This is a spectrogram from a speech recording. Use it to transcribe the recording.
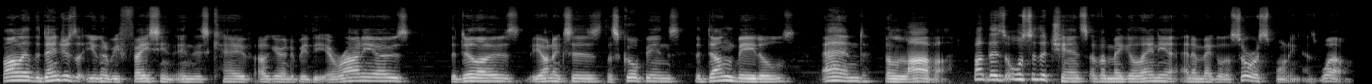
Finally, the dangers that you're going to be facing in this cave are going to be the Araneos, the Dillos, the Onyxes, the Scorpions, the Dung Beetles, and the Lava. But there's also the chance of a Megalania and a Megalosaurus spawning as well.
